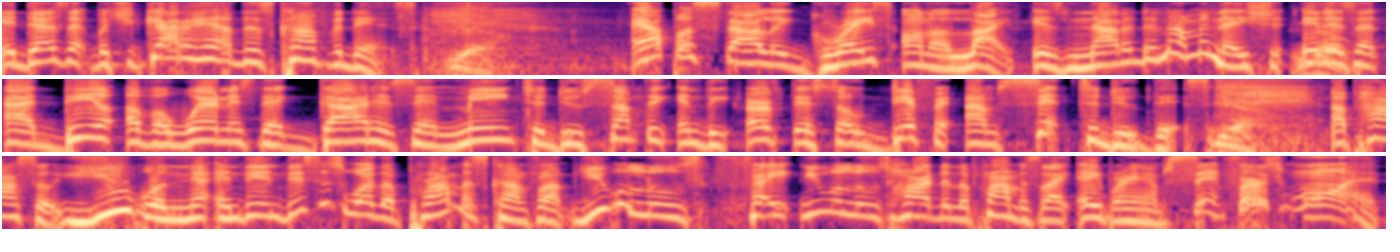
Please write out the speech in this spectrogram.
It doesn't, but you got to have this confidence Yeah. Apostolic grace on a life is not a denomination. It No. is an idea of awareness that God has sent me to do something in the earth that's so different. I'm sent to do this. Yeah. Apostle, you will ne- and then this is where the promise come from. You will lose faith, you will lose heart in the promise like Abraham sent first one.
